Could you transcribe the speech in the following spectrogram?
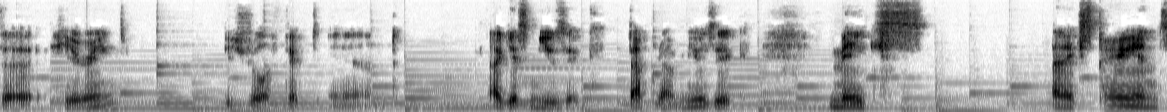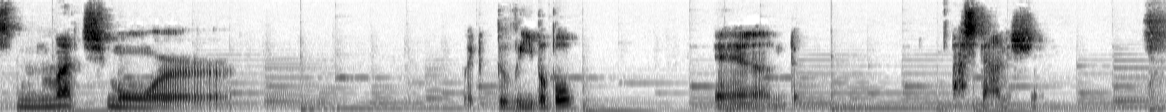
the hearing visual effect and i guess music background music makes an experience much more like believable and astonishing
